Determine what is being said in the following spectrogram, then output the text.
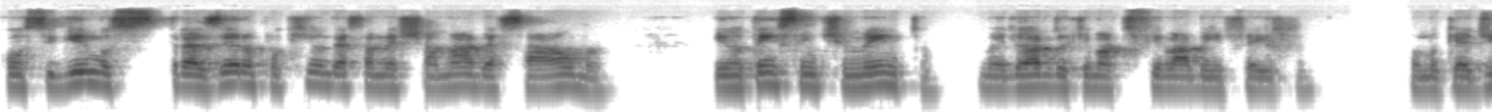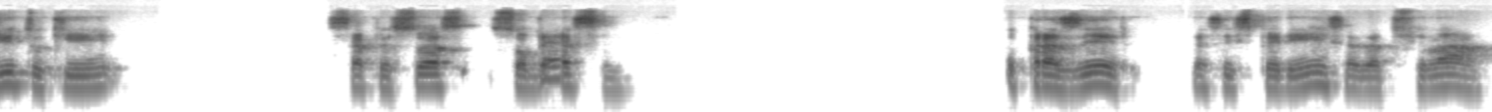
conseguirmos trazer um pouquinho dessa Neshama, dessa alma, e não tem sentimento melhor do que uma tefilá bem feita. Como que é dito que se a pessoa soubesse o prazer dessa experiência da tefilá,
